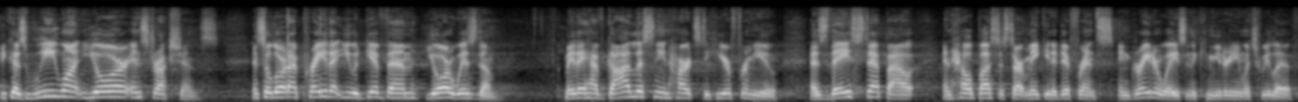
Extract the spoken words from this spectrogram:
Because we want your instructions. And so, Lord, I pray that you would give them your wisdom. May they have God listening hearts to hear from you as they step out and help us to start making a difference in greater ways in the community in which we live.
